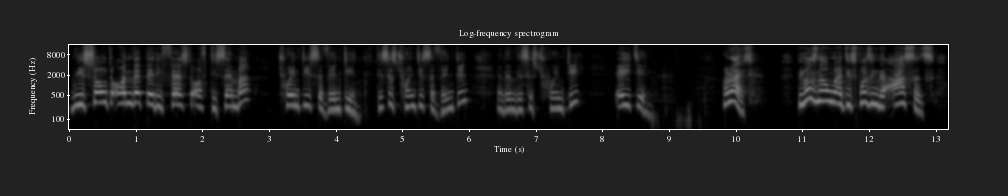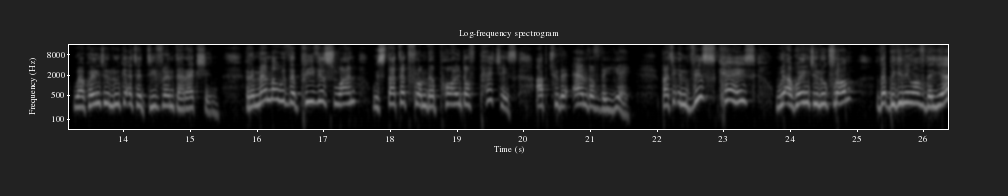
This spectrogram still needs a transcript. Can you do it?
we sold on the 31st of December 2017. This is 2017, and then this is 2018. All right. Because now we are disposing the assets, we are going to look at a different direction. Remember with the previous one, we started from the point of purchase up to the end of the year. But in this case, we are going to look from the beginning of the year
